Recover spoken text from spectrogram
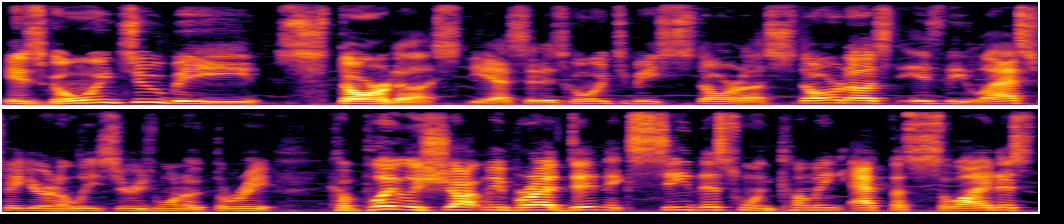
is going to be Stardust. Yes, it is going to be Stardust. Stardust is the last figure in Elite Series 103. Completely shocked me, Brad. Didn't see this one coming at the slightest.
